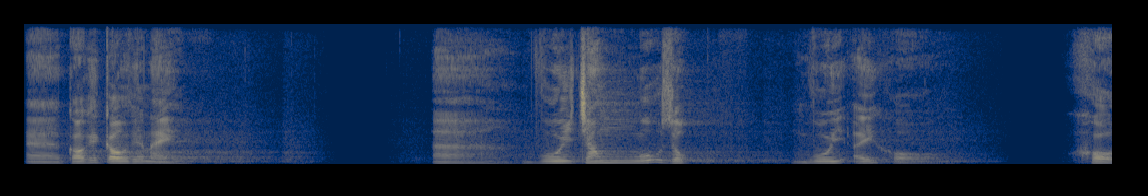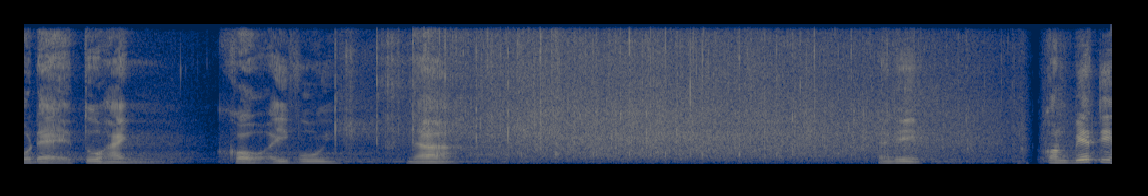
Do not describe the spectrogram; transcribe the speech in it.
À, có cái câu thế này à, vui trong ngũ dục vui ấy khổ. Khổ để tu hành khổ ấy vui. Đó. thế thì con biết ý,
